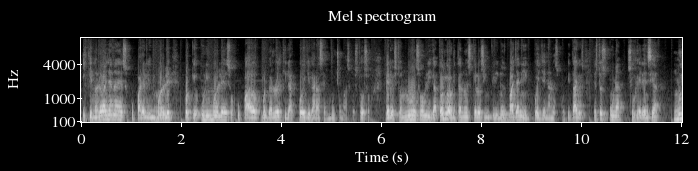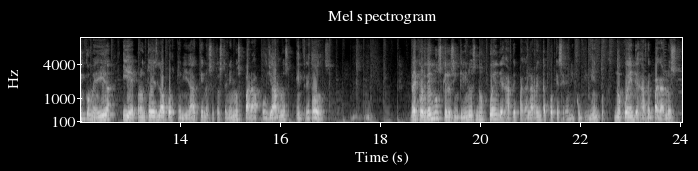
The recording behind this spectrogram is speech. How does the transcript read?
y que no le vayan a desocupar el inmueble, porque un inmueble desocupado, volverlo a alquilar puede llegar a ser mucho más costoso. Pero esto no es obligatorio, ahorita no es que los inquilinos vayan y encuellen a los propietarios. Esto es una sugerencia muy comedida y de pronto es la oportunidad que nosotros tenemos para apoyarnos entre todos. Recordemos que los inquilinos no pueden dejar de pagar la renta porque sería un incumplimiento, no pueden dejar de pagar los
